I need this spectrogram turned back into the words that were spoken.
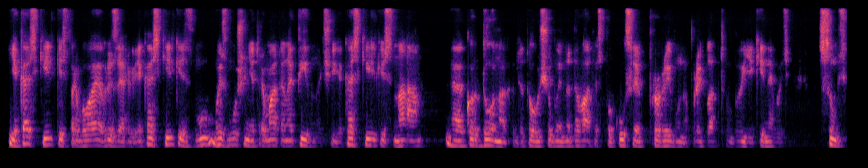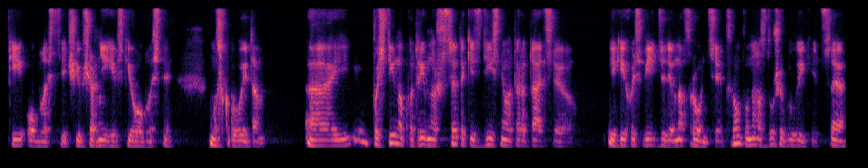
якась кількість перебуває в резерві, якась кількість ми змушені тримати на півночі, якась кількість на кордонах для того, щоб не давати спокуси прориву, наприклад, в якій-небудь Сумській області чи в Чернігівській області, московитам. Е, Постійно потрібно ж все-таки здійснювати ротацію якихось відділів на фронті. Фронт у нас дуже великий. Це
